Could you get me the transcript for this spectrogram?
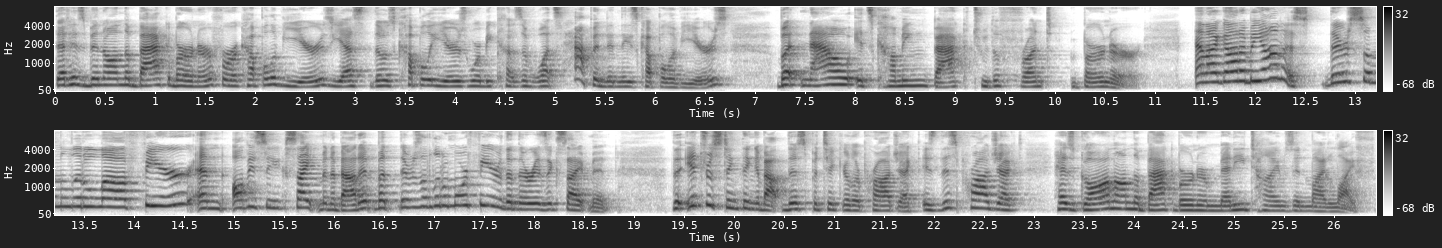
that has been on the back burner for a couple of years. Yes, those couple of years were because of what's happened in these couple of years, but now it's coming back to the front burner. And I gotta be honest, there's some little uh, fear and obviously excitement about it, but there's a little more fear than there is excitement. The interesting thing about this particular project is this project has gone on the back burner many times in my life.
